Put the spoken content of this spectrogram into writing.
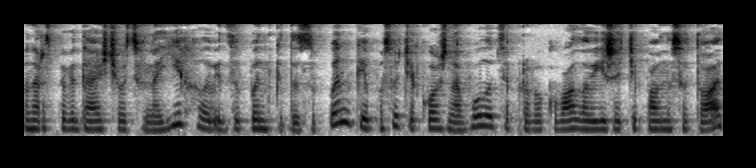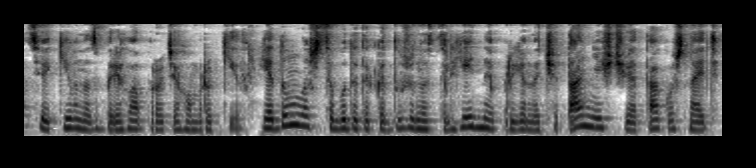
Вона розповідає, що ось вона їхала від зупинки до зупинки, і по суті кожна вулиця провокувала в її житті певну ситуацію, яку вона зберігла протягом років. Я думала, що це буде таке дуже ностальгійне приємне читання, що я також навіть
